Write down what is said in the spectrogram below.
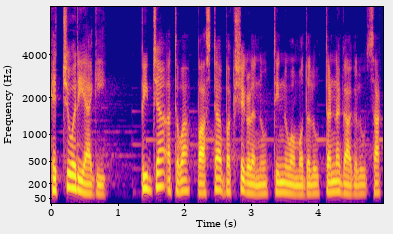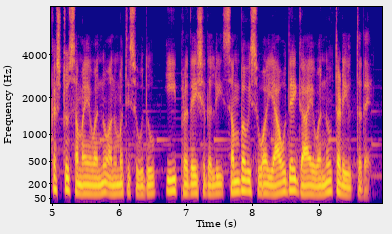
ಹೆಚ್ಚುವರಿಯಾಗಿ, ಪಿಜ್ಜಾ ಅಥವಾ ಪಾಸ್ಟಾ ಭಕ್ಷ್ಯಗಳನ್ನು ತಿನ್ನುವ ಮೊದಲು ತಣ್ಣಗಾಗಲು ಸಾಕಷ್ಟು ಸಮಯವನ್ನು ಅನುಮತಿಸುವುದು ಈ ಪ್ರದೇಶದಲ್ಲಿ ಸಂಭವಿಸುವ ಯಾವುದೇ ಗಾಯವನ್ನು ತಡೆಯುತ್ತದೆ.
